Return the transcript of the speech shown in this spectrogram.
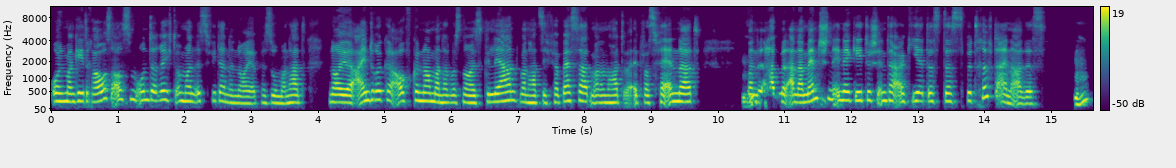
und man geht raus aus dem Unterricht und man ist wieder eine neue Person. Man hat neue Eindrücke aufgenommen, man hat was Neues gelernt, man hat sich verbessert, man hat etwas verändert man mhm. hat mit anderen Menschen energetisch interagiert, das, das betrifft einen alles. Mhm.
